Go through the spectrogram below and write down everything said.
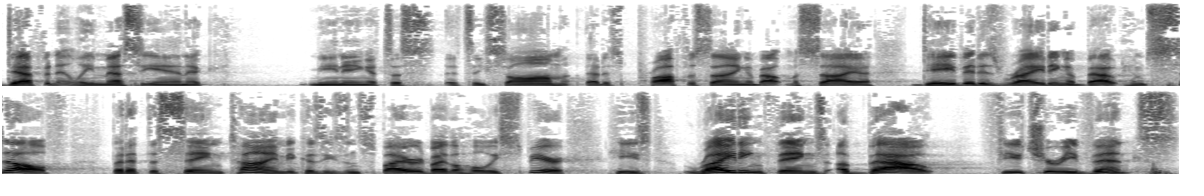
definitely messianic, meaning it's a, it's a psalm that is prophesying about Messiah. David is writing about himself, but at the same time, because he's inspired by the Holy Spirit, he's writing things about future events.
